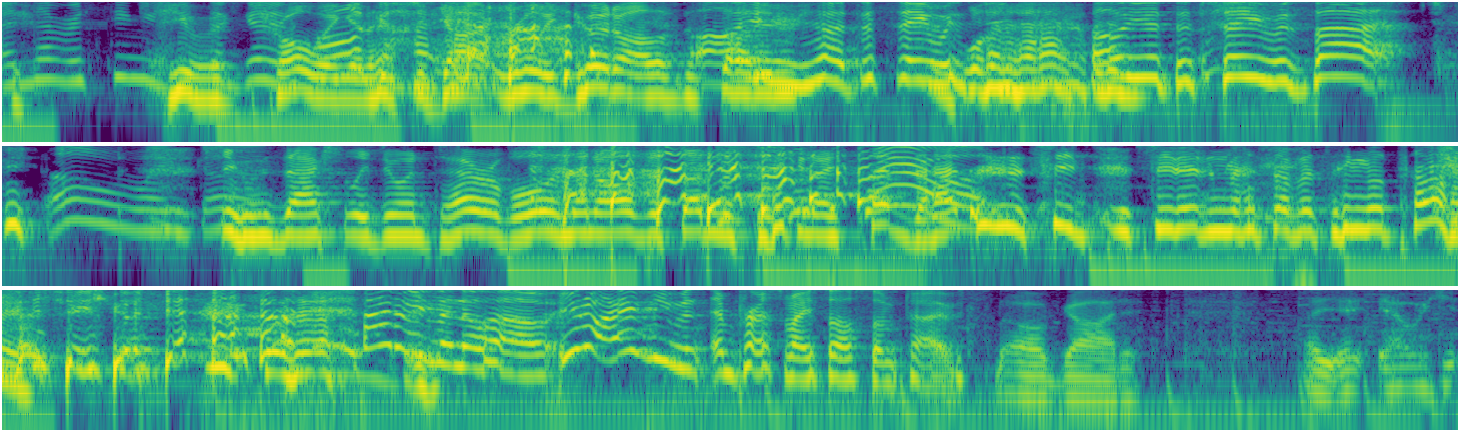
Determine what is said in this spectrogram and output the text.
I've never seen you she do so was good in trolling, and then she got really good all of a All sudden. you had to say was What all you had to say was that. Oh my god. She was actually doing terrible, and then all of a sudden, the second I said that, she she didn't mess up a single time. I don't even know how. You know, I even impress myself sometimes. oh God. I, I- yeah, we could,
